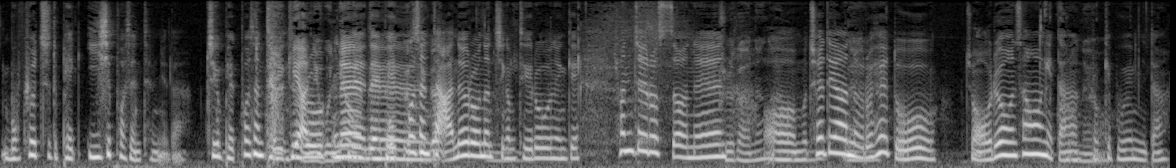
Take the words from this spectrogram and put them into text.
목표치도 120%입니다. 지금 100% 안으로 아니군요. 네, 네, 네. 100% 안으로는 지금 음. 들어오는 게 현재로서는 불가능한. 어, 뭐 최대한으로 네. 해도 좀 어려운 상황이다. 그러네요. 그렇게 보입니다.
